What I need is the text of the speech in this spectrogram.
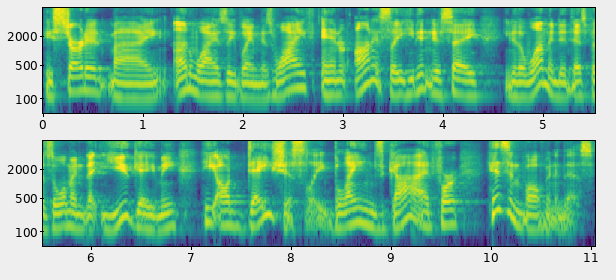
He started by unwisely blaming his wife. And honestly, he didn't just say, you know, the woman did this, but it's the woman that you gave me. He audaciously blames God for his involvement in this.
